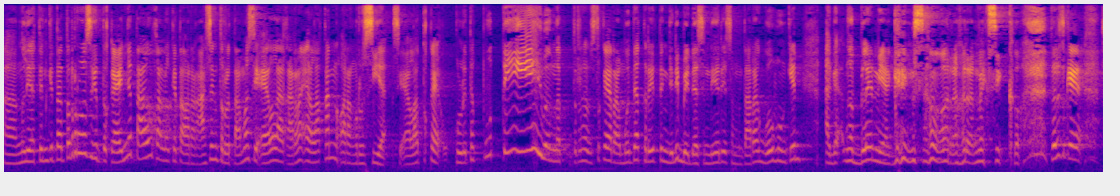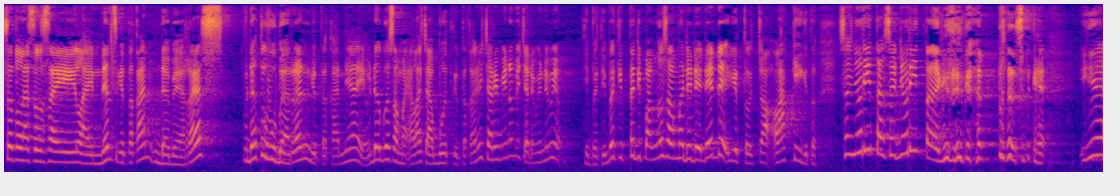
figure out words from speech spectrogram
uh, ngeliatin kita terus gitu. Kayaknya tahu kalau kita orang asing terutama si Ella karena Ella kan orang Rusia. Si Ella tuh kayak kulitnya putih banget terus habis itu kayak rambutnya keriting jadi beda sendiri. Sementara gue mungkin agak ngeblend ya geng sama orang-orang Meksiko. Terus kayak setelah selesai line dance gitu kan udah beres udah tuh bubaran gitu kan ya. Ya udah gue sama Ella cabut gitu kan. Cari minum cari minum yuk. Tiba-tiba kita dipanggil sama dede-dede gitu cok laki gitu. Senyorita senyorita gitu kan. Terus kayak iya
